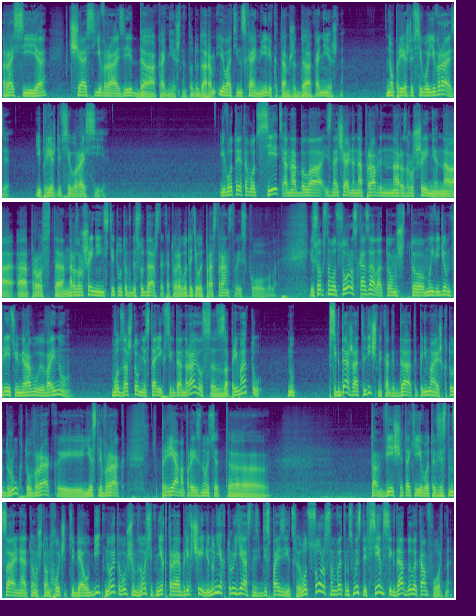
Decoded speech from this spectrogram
Россия, часть Евразии, да, конечно, под ударом. И Латинская Америка там же, да, конечно. Но прежде всего Евразия и прежде всего Россия. И вот эта вот сеть, она была изначально направлена на разрушение, на а, просто на разрушение институтов государства, которое вот эти вот пространства исковывало. И, собственно, вот Сора сказал о том, что мы ведем Третью мировую войну. Вот за что мне старик всегда нравился, за прямоту. Ну, всегда же отлично, когда ты понимаешь, кто друг, кто враг, и если враг прямо произносят э, там вещи такие вот экзистенциальные о том, что он хочет тебя убить, но это, в общем, вносит некоторое облегчение, ну, некоторую ясность в диспозицию. Вот Соросом в этом смысле всем всегда было комфортно.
